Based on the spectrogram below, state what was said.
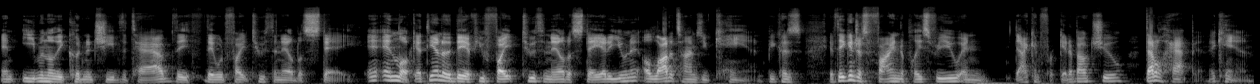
and even though they couldn't achieve the tab they they would fight tooth and nail to stay and, and look at the end of the day if you fight tooth and nail to stay at a unit a lot of times you can because if they can just find a place for you and i can forget about you that'll happen it can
